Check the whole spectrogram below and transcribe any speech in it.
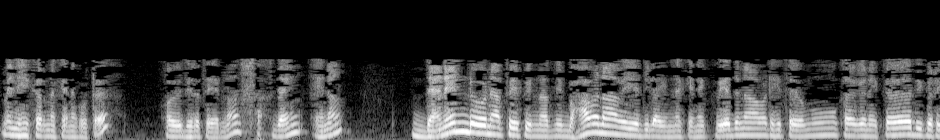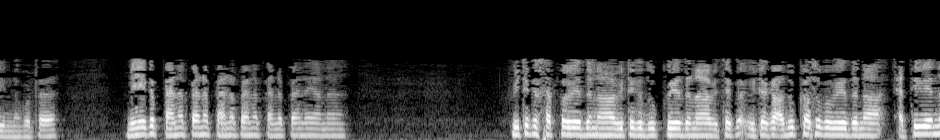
මෙනෙහි කරන කෙනෙකුට ඔය විදිහට තේරෙනවා. දැන් එහෙනම් දැනෙන්න ඕන අපේ පින්වත්නි භාවනාවේ යෙදලා ඉන්න කෙනෙක් වේදනාවට හිත යොමු කරගෙන එක දිගට ඉන්නකොට මේක පැන පැන පැන පැන පැන පැන යන විතක සැප වේදනා විතක දුක් වේදනා විතක විතක අදුක්ඛ සුඛ වේදනා ඇති වෙන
